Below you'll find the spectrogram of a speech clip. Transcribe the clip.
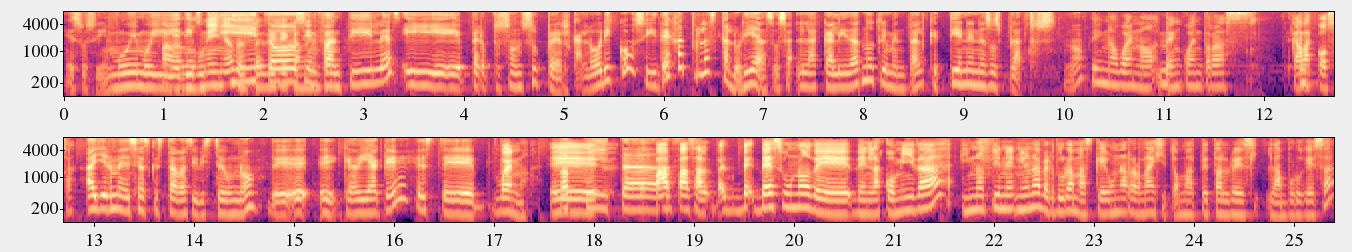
eso sí, muy, muy Para dibujitos, infantiles, y, pero pues son súper calóricos y deja tú las calorías, o sea, la calidad nutrimental que tienen esos platos, ¿no? Y no, bueno, te encuentras cada cosa. Ayer me decías que estabas y viste uno de eh, eh, que había qué, este, Bueno, eh, Papitas. papas, al- ves uno de, de en la comida y no tiene ni una verdura más que una rebanada de jitomate, tal vez la hamburguesa.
